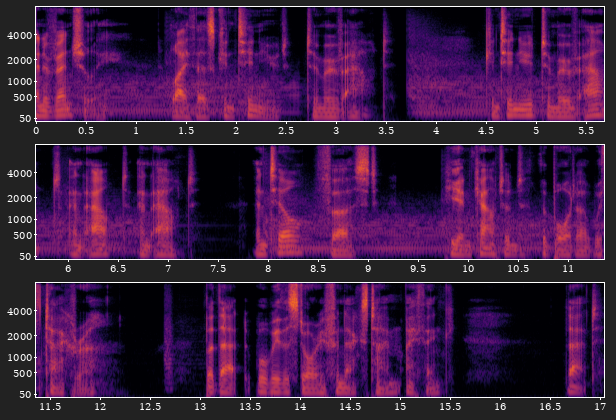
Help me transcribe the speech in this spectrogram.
And eventually, Lithez continued to move out. Continued to move out and out and out until, first, he encountered the border with Takra. But that will be the story for next time, I think. That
